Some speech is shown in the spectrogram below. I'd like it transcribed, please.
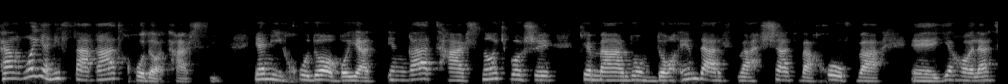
تقوا یعنی فقط خدا ترسی. یعنی خدا باید اینقدر ترسناک باشه که مردم دائم در وحشت و خوف و یه حالت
